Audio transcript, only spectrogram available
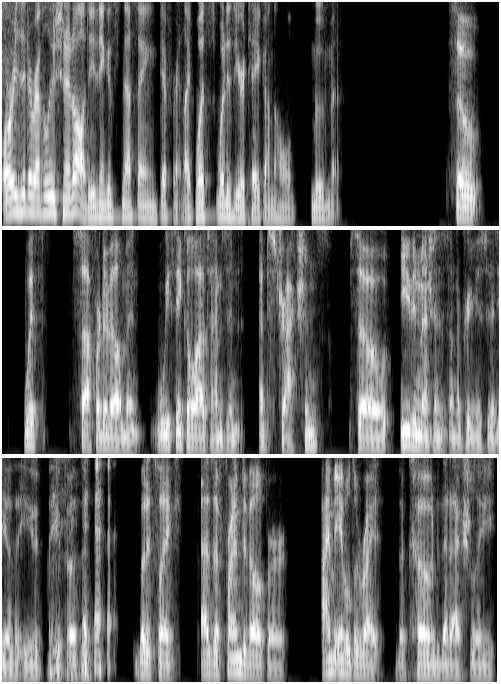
or is it a revolution at all? Do you think it's nothing different? Like, what's what is your take on the whole movement? So with software development, we think a lot of times in abstractions. So you even mentioned this on the previous video that you that you posted. but it's like as a front developer, I'm able to write the code that actually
